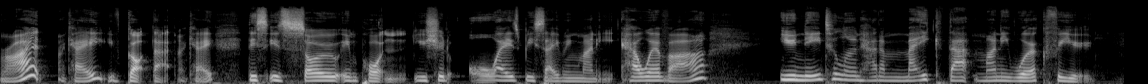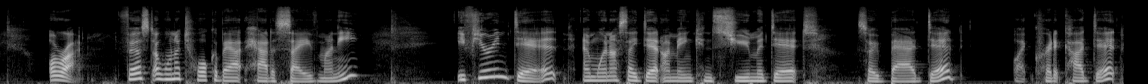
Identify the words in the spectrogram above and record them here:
right? Okay, you've got that. Okay, this is so important. You should always be saving money. However, you need to learn how to make that money work for you. All right, first, I want to talk about how to save money. If you're in debt, and when I say debt, I mean consumer debt, so bad debt, like credit card debt,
